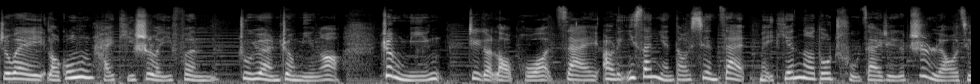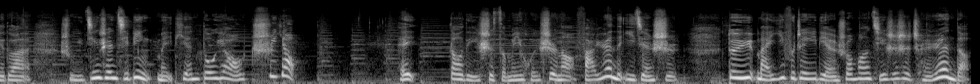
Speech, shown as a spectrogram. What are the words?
这位老公还提示了一份住院证明啊，证明这个老婆在二零一三年到现在每天呢都处在这个治疗阶段，属于精神疾病，每天都要吃药。哎，到底是怎么一回事呢？法院的意见是，对于买衣服这一点，双方其实是承认的。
